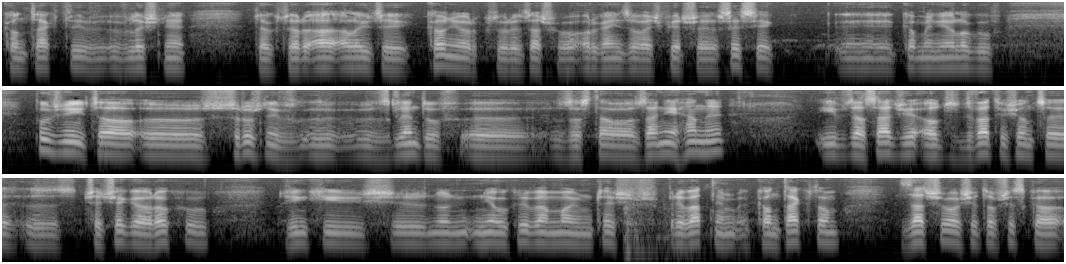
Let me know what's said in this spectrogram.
kontakty w Leśnie dr Alojzy Konior, który zaczął organizować pierwsze sesje kamieniologów. Później to z różnych względów zostało zaniechane i w zasadzie od 2003 roku dzięki, no nie ukrywam, moim też prywatnym kontaktom zaczęło się to wszystko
